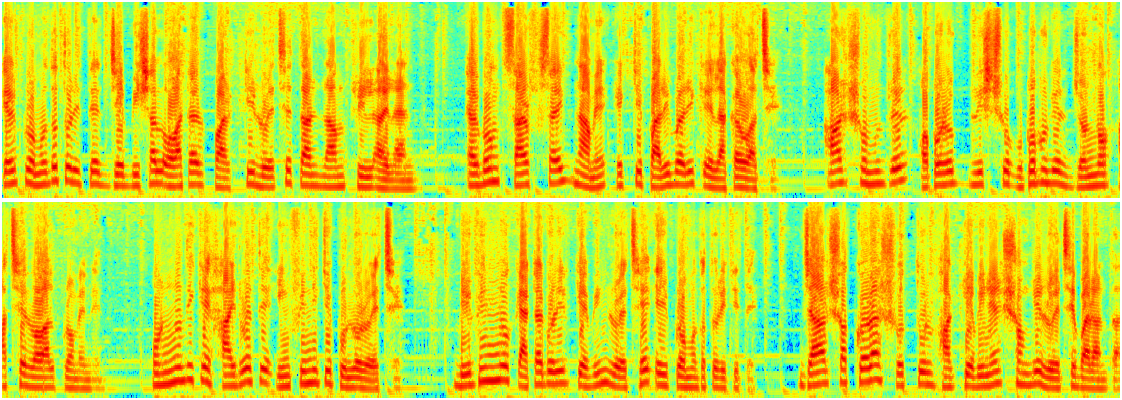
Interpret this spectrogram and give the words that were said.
এর প্রমোদতরিতে যে বিশাল ওয়াটার পার্কটি রয়েছে তার নাম থ্রিল আইল্যান্ড। এবং সার্ফসাইড নামে একটি পারিবারিক এলাকাও আছে। আর সমুদ্রের অপরূপ দৃশ্য উপভোগের জন্য আছে রয়্যাল প্রমেনেড অন্যদিকে হাইওয়েতে ইনফিনিটি পুলও রয়েছে। বিভিন্ন ক্যাটাগরির কেবিন রয়েছে এই প্রমোদতরিটিতে, যার শতকরা সত্তর ভাগ কেবিনের সঙ্গে রয়েছে বারান্দা,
